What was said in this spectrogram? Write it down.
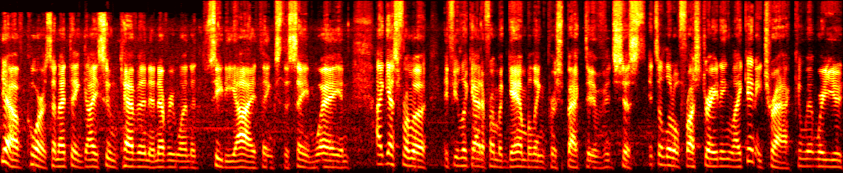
Yeah, of course. And I think I assume Kevin and everyone at CDI thinks the same way. And I guess from a if you look at it from a gambling perspective, it's just it's a little frustrating like any track where you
